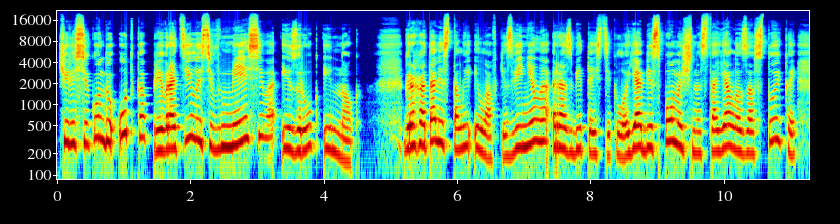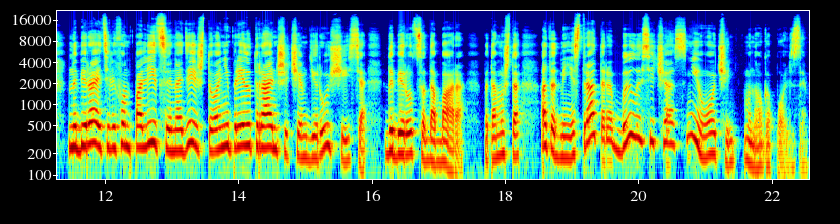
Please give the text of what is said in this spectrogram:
Через секунду утка превратилась в месиво из рук и ног. Грохотали столы и лавки, звенело разбитое стекло. Я беспомощно стояла за стойкой, набирая телефон полиции, надеясь, что они приедут раньше, чем дерущиеся доберутся до бара потому что от администратора было сейчас не очень много пользы.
